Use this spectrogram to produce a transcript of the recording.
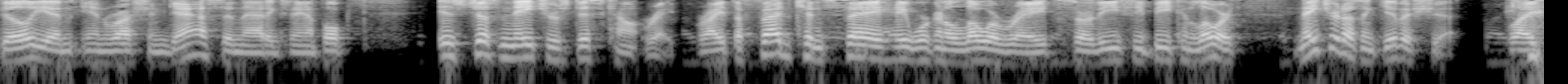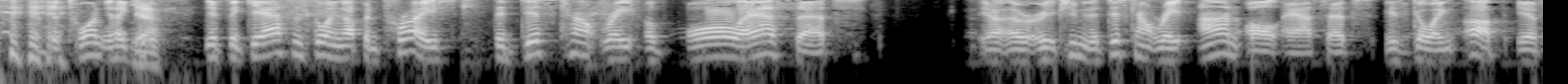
billion in Russian gas in that example, is just nature's discount rate, right? The Fed can say, hey, we're going to lower rates, or the ECB can lower it. Nature doesn't give a shit. Like the 20, like yeah if the gas is going up in price, the discount rate of all assets, uh, or excuse me, the discount rate on all assets is going up if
